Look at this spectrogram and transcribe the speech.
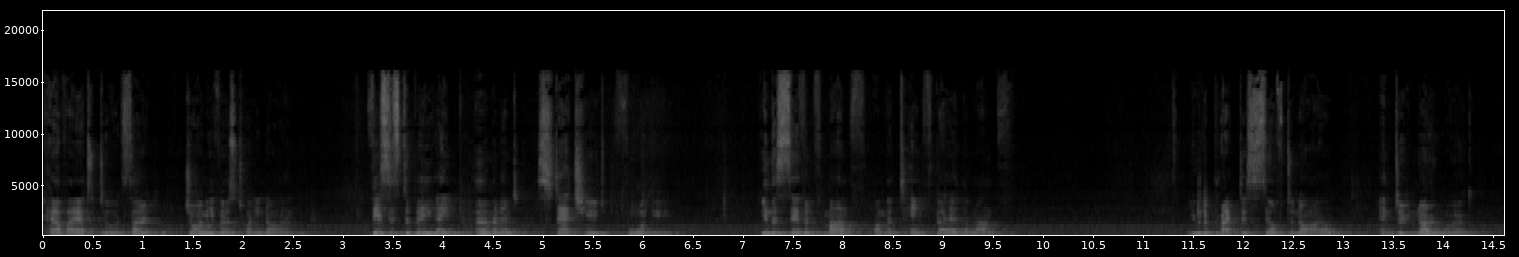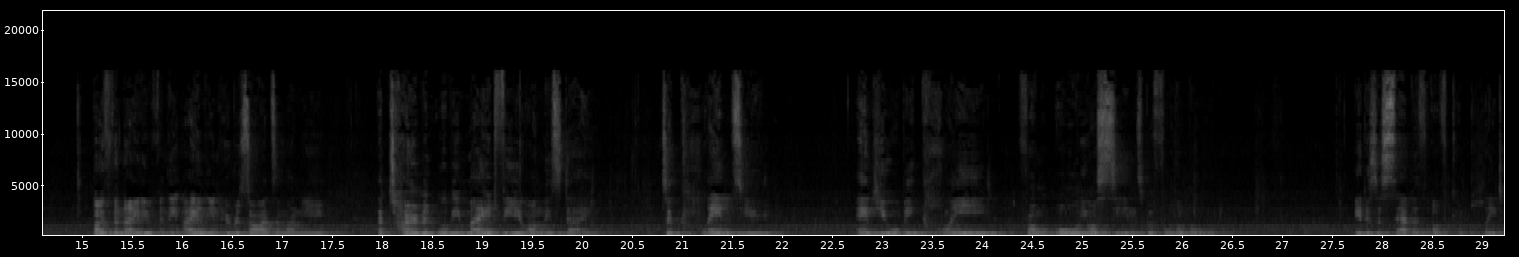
how they are to do it. So join me, verse 29. This is to be a permanent statute for you. In the seventh month, on the tenth day of the month, you are to practice self denial and do no work, both the native and the alien who resides among you. Atonement will be made for you on this day to cleanse you, and you will be clean from all your sins before the Lord. It is a Sabbath of complete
